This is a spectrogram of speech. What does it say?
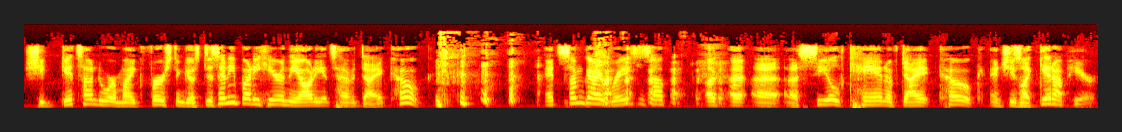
she gets onto her mic first and goes, "Does anybody here in the audience have a Diet Coke?" and some guy raises up a, a, a, a sealed can of Diet Coke, and she's like, "Get up here!"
